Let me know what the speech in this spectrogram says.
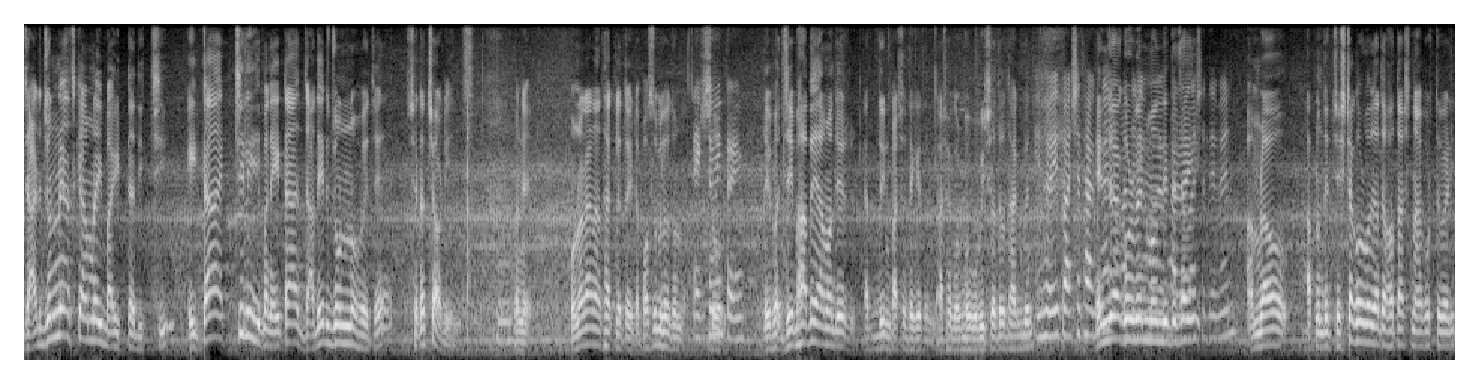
যার জন্য আজকে আমরা এই বাইটটা দিচ্ছি এটা অ্যাকচুয়ালি মানে এটা যাদের জন্য হয়েছে সেটা হচ্ছে অডিয়েন্স মানে ওনারা না থাকলে তো এটা পসিবল হতো না। একদমই তাই। যেভাবে আমাদের এতদিন পাশে থেকেছেন আশা করব ভবিষ্যতেও থাকবেন। এভাবেই পাশে থাকবেন এনজয় করবেন মন দিতে চাই। আমরাও আপনাদের চেষ্টা করব যাতে হতাশ না করতে পারি।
